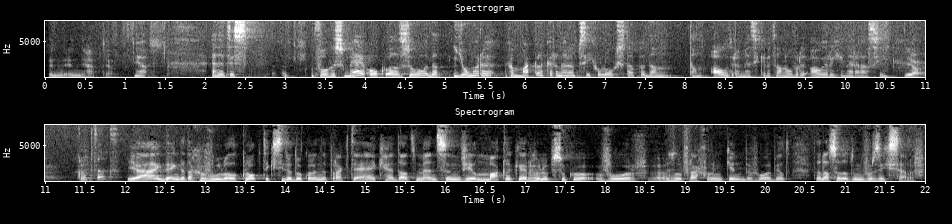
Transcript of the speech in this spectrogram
in, in hebt. Ja. ja, en het is volgens mij ook wel zo dat jongeren gemakkelijker naar een psycholoog stappen dan, dan oudere mensen. Ik heb het dan over de oudere generatie. Ja. Klopt dat? Ja, ik denk dat dat gevoel wel klopt. Ik zie dat ook wel in de praktijk. Hè, dat mensen veel makkelijker hulp zoeken voor eh, een hulpvraag van hun kind bijvoorbeeld, dan dat ze dat doen voor zichzelf.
